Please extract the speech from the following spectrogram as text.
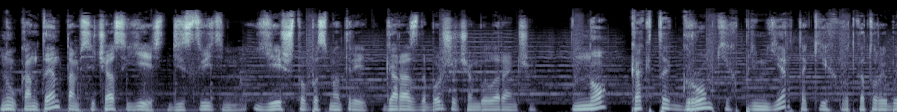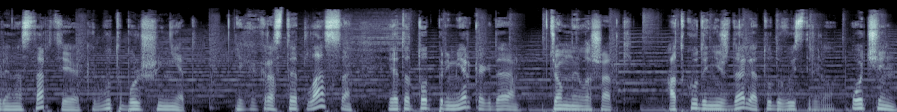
ну, контент там сейчас есть, действительно. Есть что посмотреть. Гораздо больше, чем было раньше. Но как-то громких премьер, таких вот, которые были на старте, как будто больше нет. И как раз Тед Ласса — это тот пример, когда темные лошадки. Откуда не ждали, оттуда выстрелил. Очень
